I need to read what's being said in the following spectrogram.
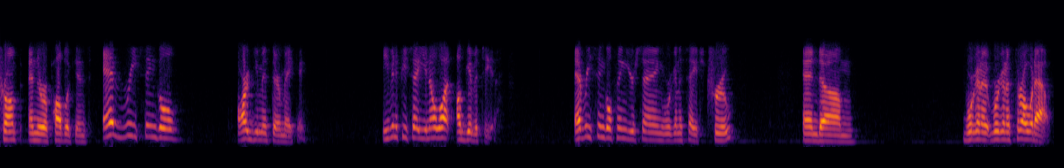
Trump and the Republicans every single argument they're making, even if you say, you know what, I'll give it to you. Every single thing you're saying, we're going to say it's true, and um, we're gonna we're gonna throw it out.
